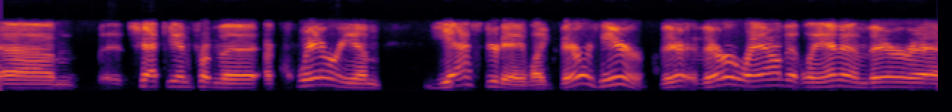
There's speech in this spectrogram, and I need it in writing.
um, check in from the aquarium yesterday. Like they're here, they're they're around Atlanta, and they're uh,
